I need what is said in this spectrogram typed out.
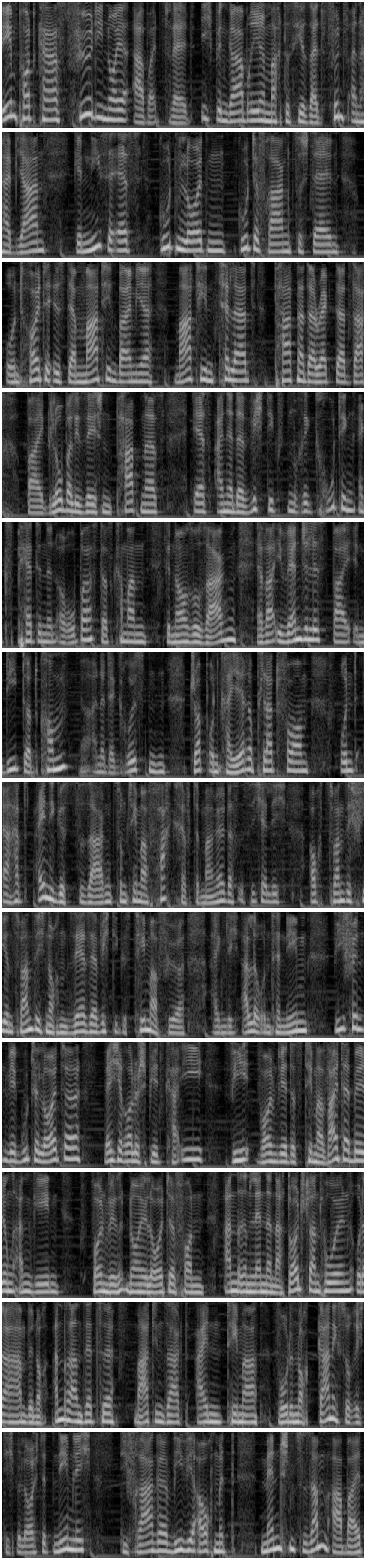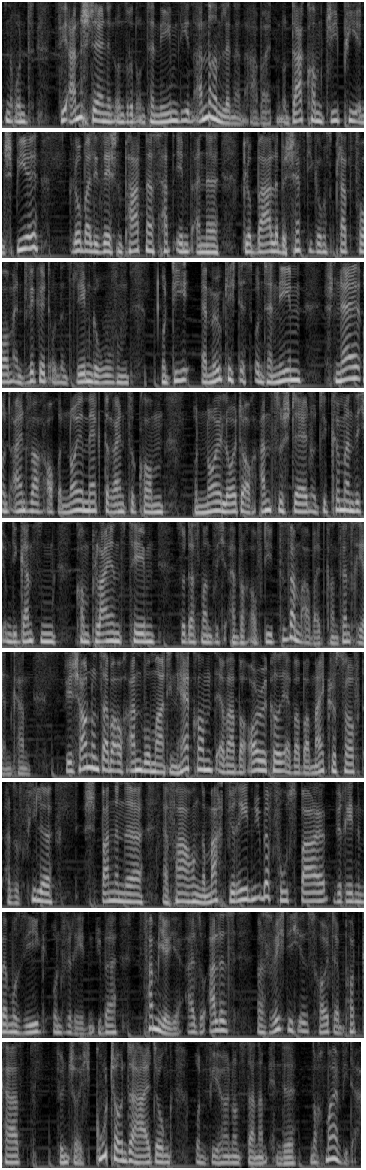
dem Podcast für die neue Arbeitswelt. Ich bin Gabriel, mache das hier seit fünfeinhalb Jahren, genieße es, guten Leuten gute Fragen zu stellen und heute ist der Martin bei mir. Martin Tillert, Partner Director Dach bei Globalization Partners. Er ist einer der wichtigsten Recruiting-Expertinnen Europas. Das kann man genauso sagen. Er war Evangelist bei Indeed.com, einer der größten Job- und Karriereplattformen und er hat einiges zu sagen zum Thema Fachkräftemangel. Das ist sicherlich auch 2024 noch ein sehr, sehr wichtiges Thema für eigentlich alle Unternehmen. Wie finden wir gute Leute? Welche Rolle spielt KI? Wie wollen wir das Thema Weiterbildung angehen? Wollen wir neue Leute von anderen Ländern nach Deutschland holen oder haben wir noch andere Ansätze? Martin sagt, ein Thema wurde noch gar nicht so richtig beleuchtet, nämlich die Frage, wie wir auch mit Menschen zusammenarbeiten und sie anstellen in unseren Unternehmen, die in anderen Ländern arbeiten. Und da kommt GP ins Spiel. Globalization Partners hat eben eine globale Beschäftigungsplattform entwickelt und ins Leben gerufen. Und die ermöglicht es Unternehmen, schnell und einfach auch in neue Märkte reinzukommen und neue Leute auch anzustellen. Und sie kümmern sich um die ganzen Compliance-Themen, sodass man sich einfach auf die Zusammenarbeit konzentrieren kann. Wir schauen uns aber auch an, wo Martin herkommt. Er war bei Oracle, er war bei Microsoft, also viele spannende Erfahrungen gemacht. Wir reden über Fußball, wir reden über Musik und wir reden über Familie. Also alles, was wichtig ist heute im Podcast. Ich wünsche euch gute Unterhaltung und wir hören uns dann am Ende nochmal wieder.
